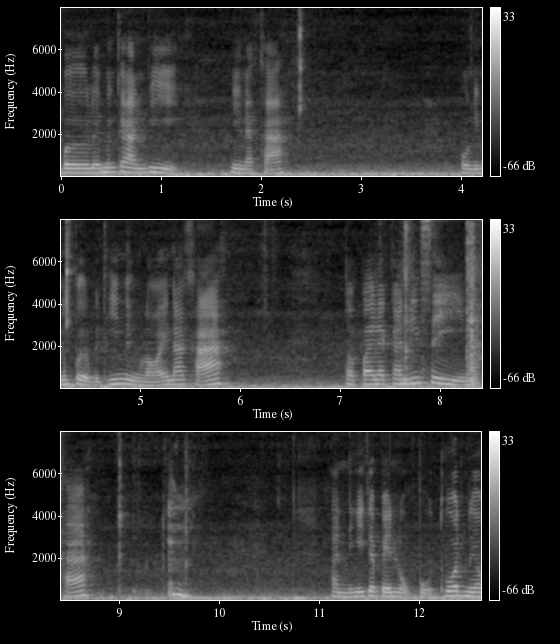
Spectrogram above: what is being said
เบอร์เลยเหมือนกันพี่นี่นะคะวงนี้ต้องเปิดไปที่หนึ่งร้อยนะคะ ต่อไปรายการที่สี่นะคะ อันนี้จะเป็นหลวงปู่ทวดเนื้อ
